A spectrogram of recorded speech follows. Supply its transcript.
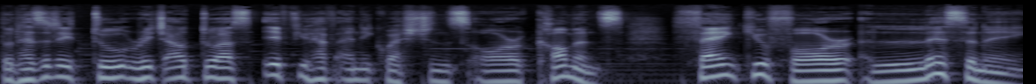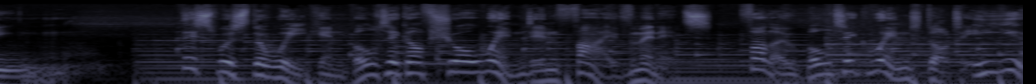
Don't hesitate to reach out to us if you have any questions or comments. Thank you for listening. This was the week in Baltic offshore wind in five minutes. Follow BalticWind.eu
